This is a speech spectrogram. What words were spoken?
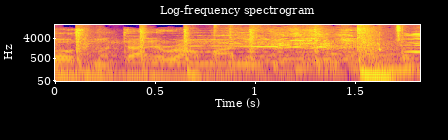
boss, man, turn around, man.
